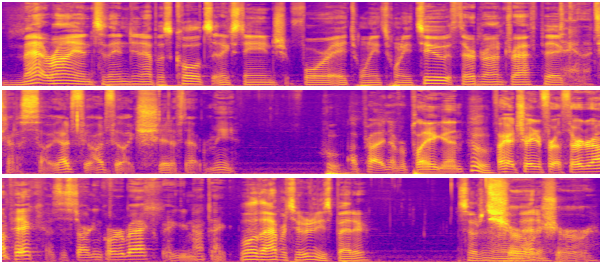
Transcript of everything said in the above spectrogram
Matt Ryan to the Indianapolis Colts in exchange for a 2022 third round draft pick. Damn, that's gotta suck. I'd feel I'd feel like shit if that were me. Who? I'd probably never play again. Who? If I got traded for a third round pick as a starting quarterback, you're not that. Well, the opportunity is better, so it doesn't Sure, really matter. sure.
